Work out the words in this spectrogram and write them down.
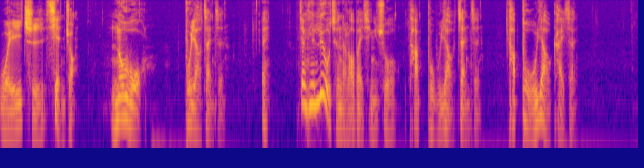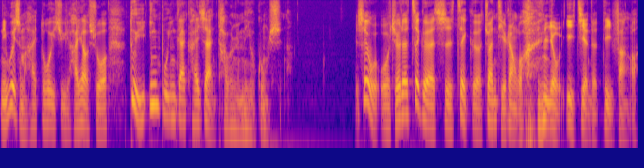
维持现状，No war，不要战争。哎，将近六成的老百姓说他不要战争，他不要开战。你为什么还多一句，还要说对于应不应该开战，台湾人没有共识呢？所以，我我觉得这个是这个专题让我很有意见的地方哦。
